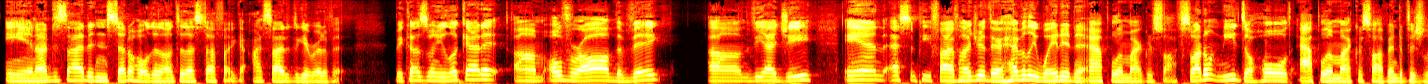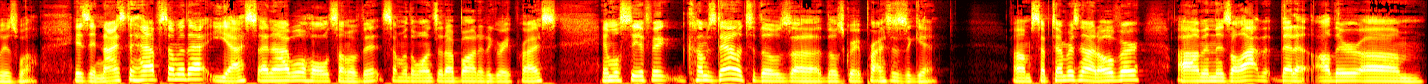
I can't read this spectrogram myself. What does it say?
and I decided instead of holding on to that stuff, I, got, I decided to get rid of it because when you look at it um, overall, the VIG, um, VIG, and S and P 500, they're heavily weighted in Apple and Microsoft. So I don't need to hold Apple and Microsoft individually as well. Is it nice to have some of that? Yes, and I will hold some of it. Some of the ones that I bought at a great price, and we'll see if it comes down to those uh, those great prices again. Um, September's not over, um, and there's a lot that, that other um,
